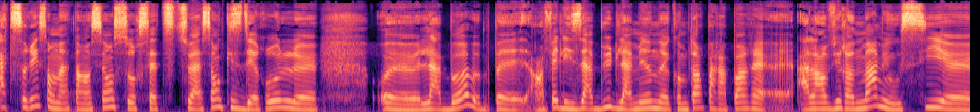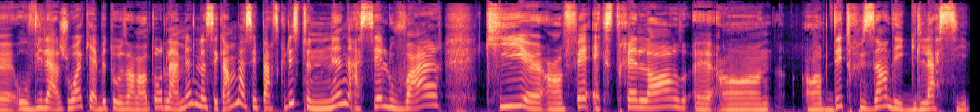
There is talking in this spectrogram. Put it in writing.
attirer son attention sur cette situation qui se déroule là-bas. Ben, en fait, les abus de la mine Comtor par rapport à, l'environnement, mais aussi aux villageois qui habitent aux alentours de la mine. C'est quand même assez particulier. C'est une mine à ciel ouvert qui, en fait, extrait l'or euh, en, en détruisant des glaciers.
